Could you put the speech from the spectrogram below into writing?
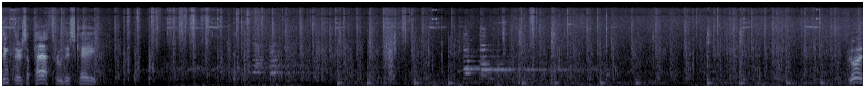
Think there's a path through this cave. Good.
